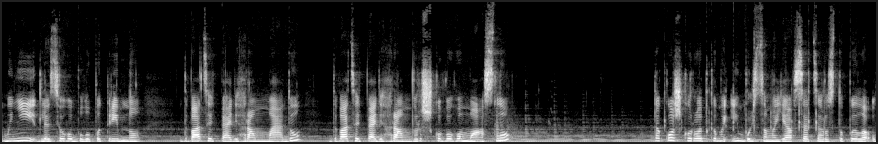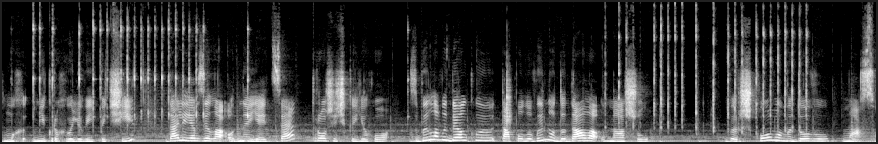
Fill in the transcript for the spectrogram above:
Мені для цього було потрібно 25 грам меду, 25 грам вершкового масла. Також короткими імпульсами я все це розтопила у мікрохвильовій печі. Далі я взяла одне яйце, трошечки його збила виделкою та половину додала у нашу вершкову медову масу.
